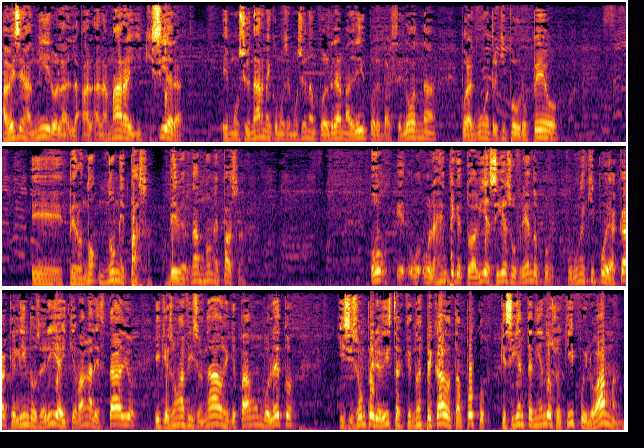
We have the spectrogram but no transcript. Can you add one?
A veces admiro a, la Mara y quisiera emocionarme como se emocionan por el Real Madrid, por el Barcelona, por algún otro equipo europeo. Eh, pero no, no me pasa, de verdad no me pasa. Eh, o, la gente que todavía sigue sufriendo por, por un equipo de acá, qué lindo sería, y que van al estadio, y que son aficionados, y que pagan un boleto, y si son periodistas, que no es pecado tampoco, que siguen teniendo su equipo y lo aman.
